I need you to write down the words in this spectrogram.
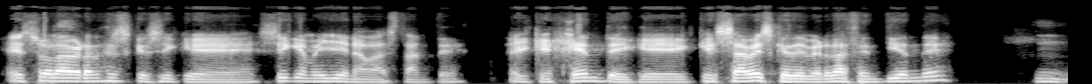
Eso la verdad es que sí que, sí que me llena bastante. El que gente que, que sabes que de verdad entiende, mm.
